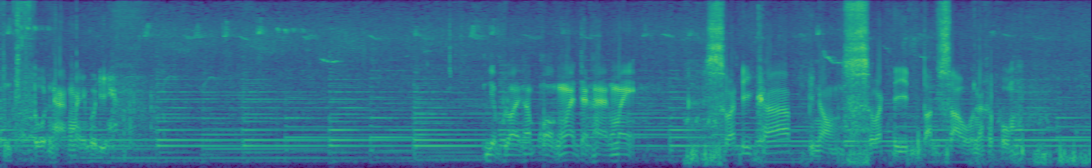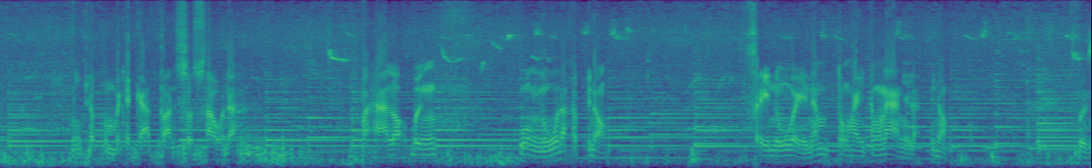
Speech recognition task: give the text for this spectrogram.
มันจะโดนหักใหม่พอดี เรียบร้อยครับออกมาจากหากใหม่สวัสดีครับพี่น้องสวัสดีตอนเสาร์นะครับผมนี่ครับผมบรรยากาศตอนสดเสาร์นะมาหาเลาะเบิงห่วงหนูนะครับ พี่น้อง ใส่หนูไว้น้ำตรงไห้ตรงหน้านี่แหละพี่น้องเบิ่ง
